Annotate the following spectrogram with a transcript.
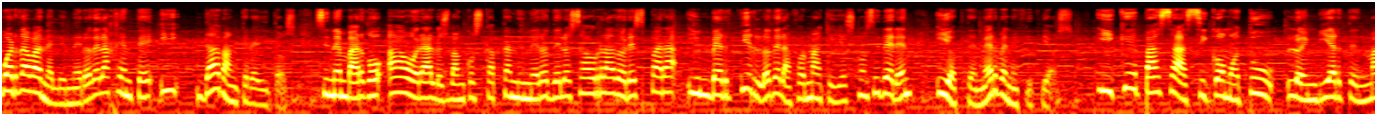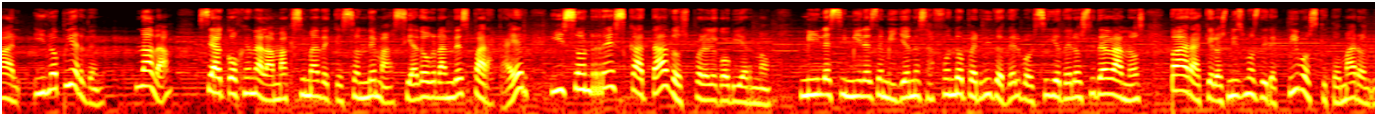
Guardaban el dinero de la gente y daban créditos. Sin embargo, ahora los bancos captan dinero de los ahorradores para invertirlo de la forma que ellos consideren y obtener beneficios. ¿Y qué pasa si como tú lo invierten mal y lo pierden? Nada, se acogen a la máxima de que son demasiado grandes para caer y son rescatados por el gobierno. Miles y miles de millones a fondo perdido del bolsillo de los ciudadanos para que los mismos directivos que tomaron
